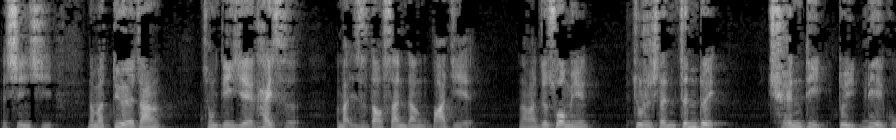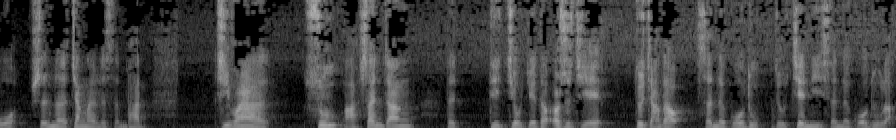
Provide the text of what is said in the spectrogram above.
的信息。那么第二章从第一节开始，那么一直到三章八节，那么就说明就是神针对全地对列国神的将来的审判。西班牙书啊三章的第九节到二十节。就讲到神的国度，就建立神的国度了。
